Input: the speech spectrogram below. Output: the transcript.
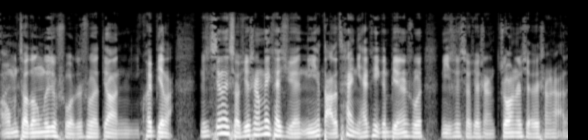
啊，我们脚蹬子就说着说，掉你快别拉，你现在小学生没开学，你打的菜，你还可以跟别人说你是小学生，装着小学生啥的。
